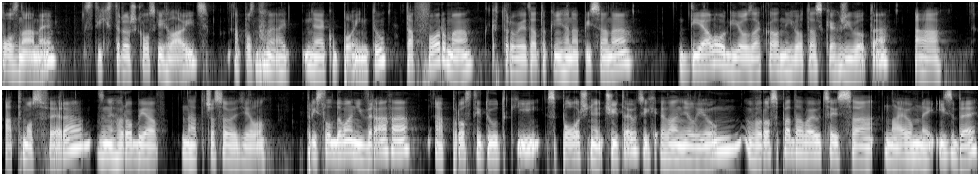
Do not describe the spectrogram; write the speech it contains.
poznáme z tých stredoškolských hlavíc a poznáme aj nejakú pointu, tá forma, ktorou je táto kniha napísaná, dialógy o základných otázkach života a atmosféra z neho robia nadčasové dielo. Pri sledovaní vraha a prostitútky spoločne čítajúcich evanelium v rozpadávajúcej sa nájomnej izbe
